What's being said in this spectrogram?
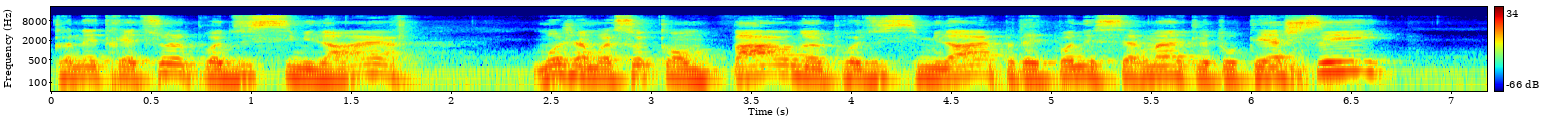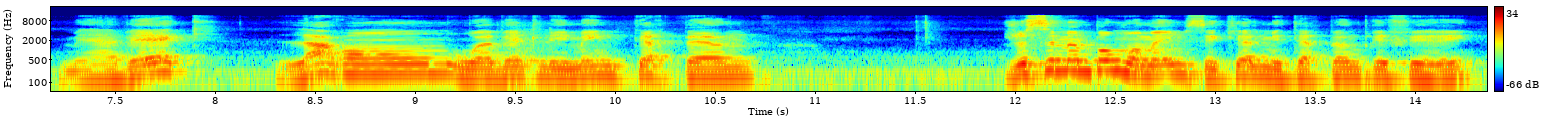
connaîtrais-tu un produit similaire? Moi, j'aimerais ça qu'on me parle d'un produit similaire, peut-être pas nécessairement avec le taux THC, mais avec l'arôme ou avec les mêmes terpènes. Je sais même pas moi-même c'est quel mes terpènes préférés.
